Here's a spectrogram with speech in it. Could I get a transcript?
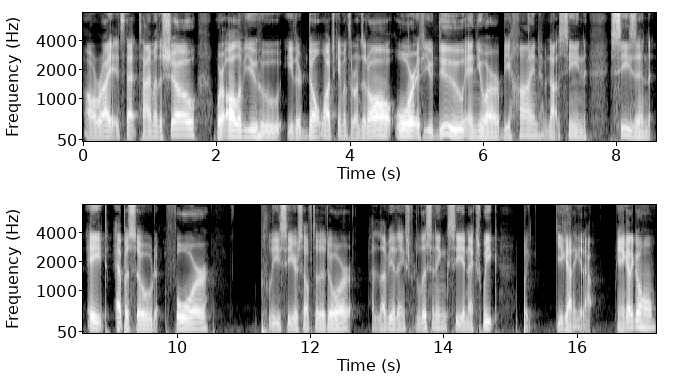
All right, it's that time of the show where all of you who either don't watch Game of Thrones at all, or if you do and you are behind, have not seen season eight, episode four, please see yourself to the door. I love you. Thanks for listening. See you next week. But you got to get out. You ain't got to go home.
